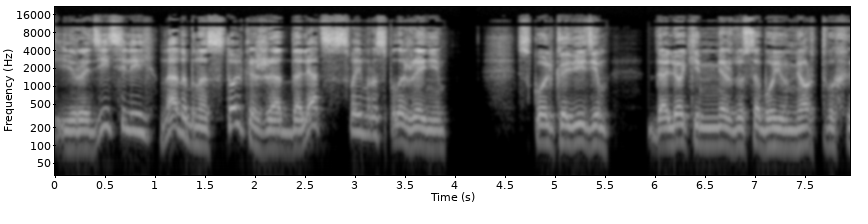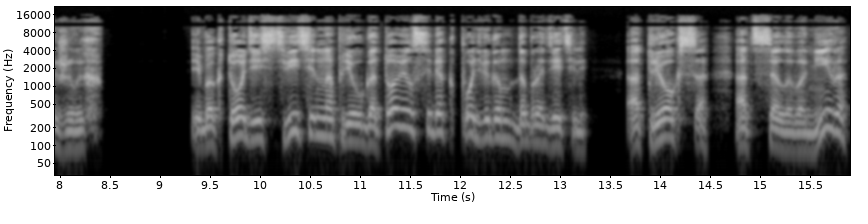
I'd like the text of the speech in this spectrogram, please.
и родителей надо бы настолько же отдаляться своим расположением, сколько видим далеким между собою мертвых и живых. Ибо кто действительно приуготовил себя к подвигам добродетели, отрекся от целого мира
